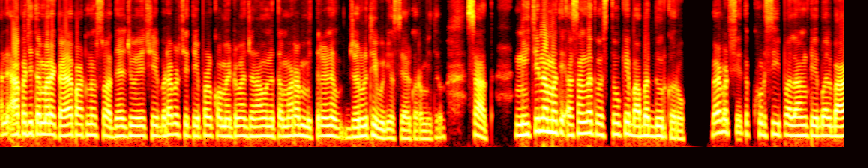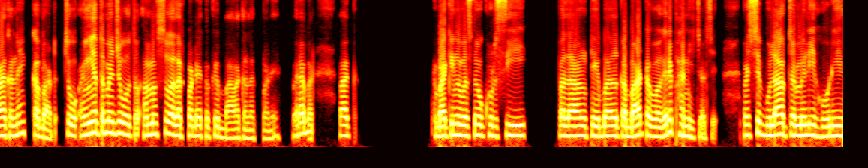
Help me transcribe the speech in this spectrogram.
અને આ પછી તમારે કયા પાઠનો સ્વાધ્યાય જોઈએ છે, બરાબર છે? તે પણ કોમેન્ટમાં જણાવો અને તમારા મિત્રને જરૂરથી વીડિયો શેર કરો મિત્રો. સાત, નીચેનામાંથી અસંગત વસ્તુ કે બાબત દૂર કરો. બરાબર છે? તો ખુરશી, પલંગ, ટેબલ, બાળક અને કબાટ. જો અહીંયા તમે જુઓ તો આમાં શું અલગ પડે? તો કે બાળક અલગ પડે. બરાબર? બાકીની વસ્તુઓ ખુરશી, પલંગ, ટેબલ, કબાટ વગેરે ફર્નિચર છે. પછી ગુલાબ, ચમેલી, હોડી,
